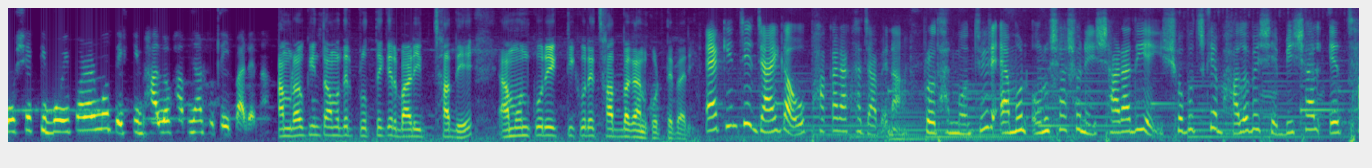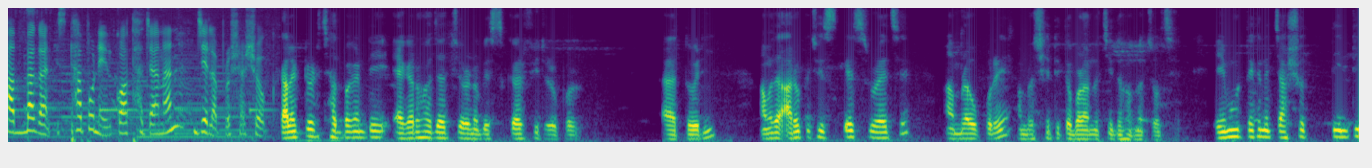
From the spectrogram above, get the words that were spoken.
বসে একটি বই পড়ার মতো একটি ভালো ভাবনার হতেই পারে না। আমরাও কিন্তু আমাদের প্রত্যেকের বাড়ির ছাদে এমন করে একটি করে ছাদ বাগান করতে পারি। এক ইঞ্চি জায়গাও ফাঁকা রাখা যাবে না। প্রধানমন্ত্রীর এমন অনুশাসনে সাড়া দিয়েই সবুজকে ভালোবেসে বিশাল এ ছাদ বাগান স্থাপনের কথা জানান জেলা প্রশাসক। কালেক্টরেট ছাদ বাগানটি এগারো হাজার চুরানব্বই স্কোয়ার ফিটের উপর তৈরি। আমাদের আরও কিছু স্পেস রয়েছে। আমরা উপরে আমরা সেটি তো বাড়ানোর চিন্তাভাবনা চলছে। এই মুহূর্তে এখানে চারশো তিনটি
